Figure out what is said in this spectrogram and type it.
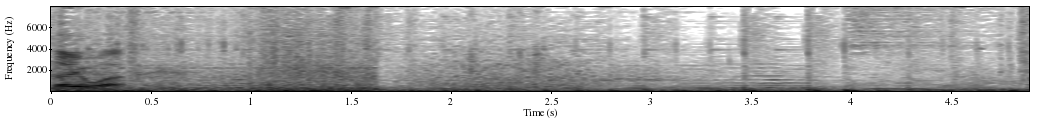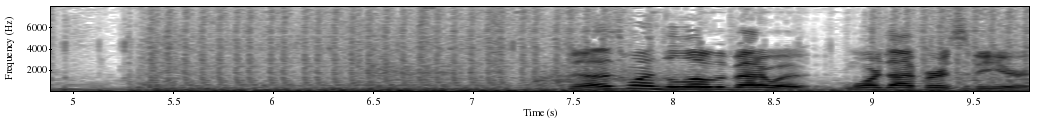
Tell you what. Now this one's a little bit better with more diversity here.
